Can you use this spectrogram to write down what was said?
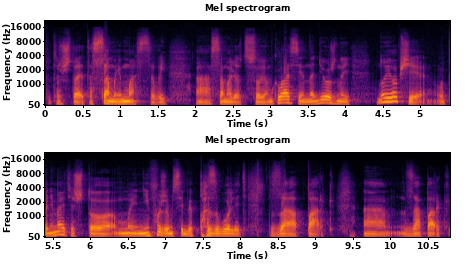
потому что это самый массовый а, самолет в своем классе, надежный, ну и вообще, вы понимаете, что мы не можем себе позволить зоопарк. А, зоопарк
